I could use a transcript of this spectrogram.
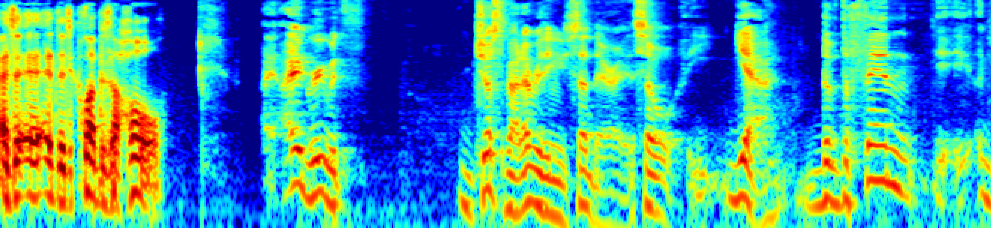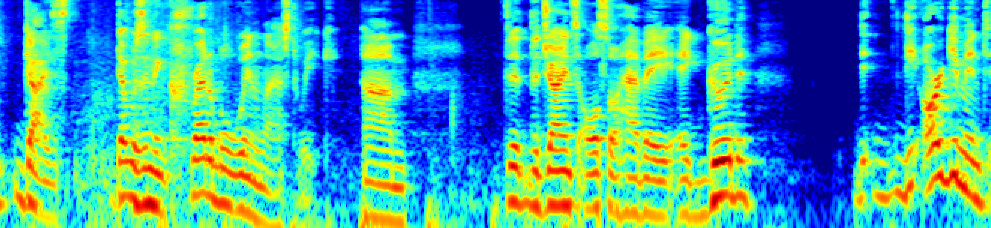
as, a, as the club as a whole. I, I, agree with just about everything you said there. So yeah, the the fan guys, that was an incredible win last week. Um, the the Giants also have a a good. The, the argument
